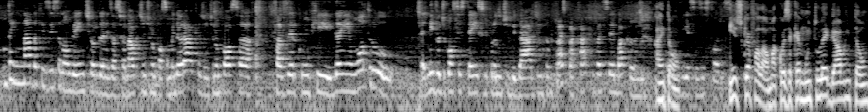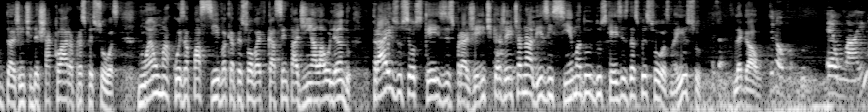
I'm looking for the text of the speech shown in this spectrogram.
não tem nada que exista no ambiente organizacional que a gente não possa melhorar, que a gente não possa fazer com que ganhe um outro é, nível de consistência, de produtividade. Então, traz pra cá que vai ser bacana Ah, então, ouvir essas histórias. Isso que eu ia falar, uma coisa que é muito legal, então, da gente deixar clara para as pessoas. Não é uma coisa passiva que a pessoa vai ficar sentadinha lá olhando. Traz os seus cases pra gente que a gente analisa em cima do- dos cases das pessoas, não é isso? Exato. Legal. De novo, é online,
